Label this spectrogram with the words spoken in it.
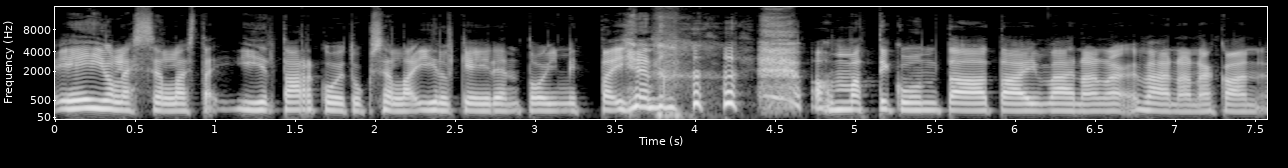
ei ole sellaista il- tarkoituksella ilkeiden toimittajien ammattikuntaa tai mä en, aina, mä en ainakaan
